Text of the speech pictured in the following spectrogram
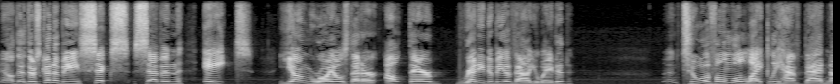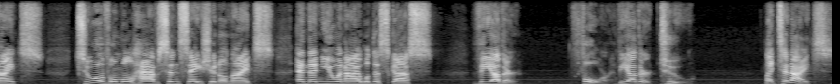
you know, there's going to be six, seven, eight young Royals that are out there ready to be evaluated. And two of them will likely have bad nights. Two of them will have sensational nights. And then you and I will discuss the other four, the other two. Like tonight's,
